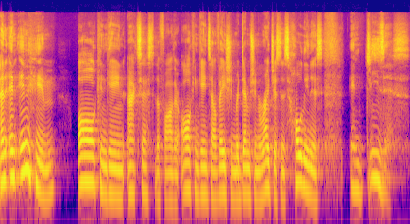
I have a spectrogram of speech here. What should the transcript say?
And, and in him, all can gain access to the Father. All can gain salvation, redemption, righteousness, holiness, in Jesus.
